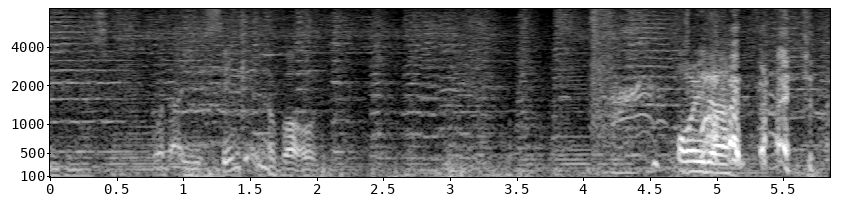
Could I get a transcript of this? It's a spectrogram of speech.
thinking this. What are you thinking about? Oida.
